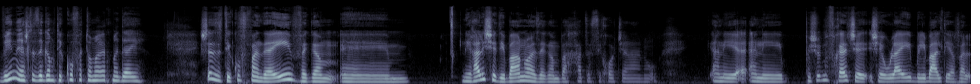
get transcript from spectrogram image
והנה, יש לזה גם תיקוף, את אומרת, מדעי. יש לזה תיקוף מדעי, וגם אה, נראה לי שדיברנו על זה גם באחת השיחות שלנו. אני, אני פשוט מפחדת ש, שאולי בלבלתי, אבל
